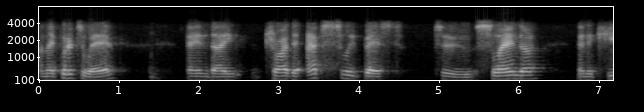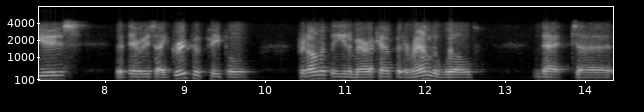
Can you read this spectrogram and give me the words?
and they put it to air, and they tried their absolute best to slander and accuse that there is a group of people, predominantly in America, but around the world, that uh,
